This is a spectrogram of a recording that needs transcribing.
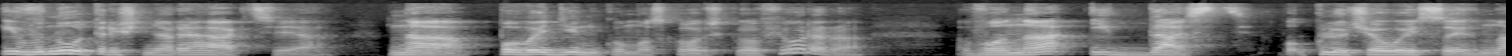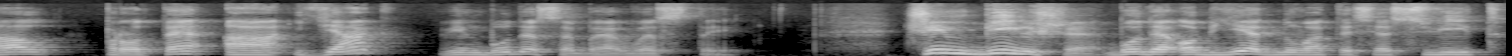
і внутрішня реакція на поведінку московського фюрера, вона і дасть ключовий сигнал про те, а як він буде себе вести. Чим більше буде об'єднуватися світ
